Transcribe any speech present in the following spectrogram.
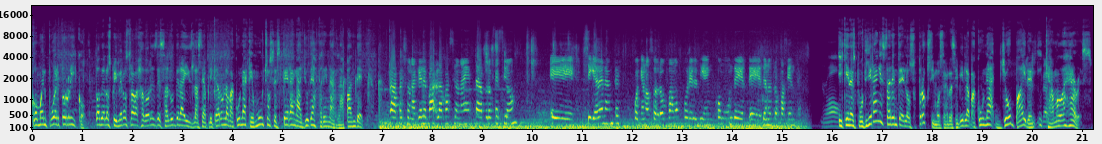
como en Puerto Rico, donde los primeros trabajadores de salud de la isla se aplicaron la vacuna que muchos esperan ayude a frenar la pandemia. La persona que le, le apasiona esta profesión eh, sigue adelante porque nosotros vamos por el bien común de, de, de nuestros pacientes. Y quienes pudieran estar entre los próximos en recibir la vacuna, Joe Biden y Kamala Harris.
